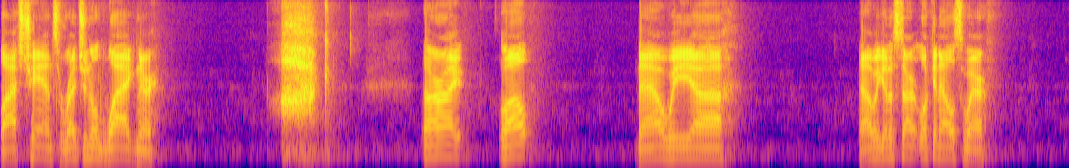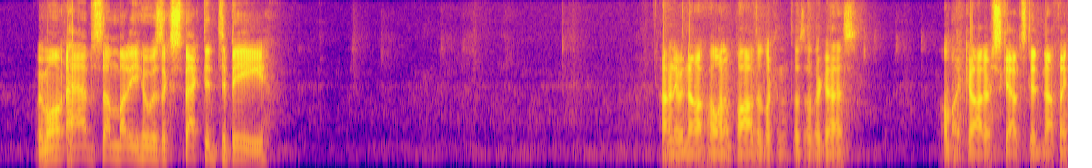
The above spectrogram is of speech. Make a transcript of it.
Last chance, Reginald Wagner. Fuck. All right. Well, now we, uh, now we gotta start looking elsewhere. We won't have somebody who is expected to be I don't even know if I want to bother looking at those other guys. Oh my god, our scouts did nothing.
